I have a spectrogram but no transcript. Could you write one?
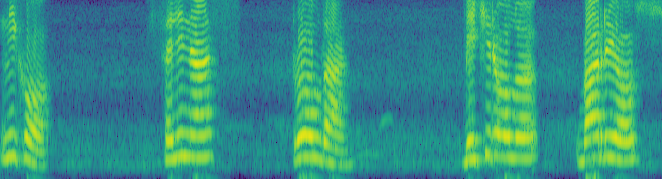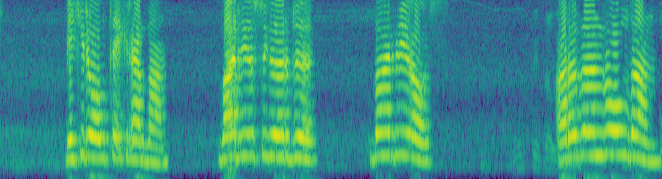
Nico Salinas Roldan Bekiroğlu Barrios Bekiroğlu tekrardan Barrios'u gördü. Barrios aradan Roldan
